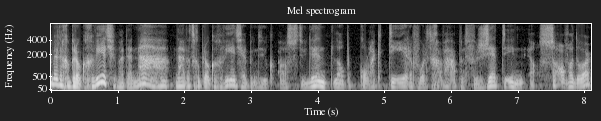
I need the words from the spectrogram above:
met een gebroken geweertje. Maar daarna, na dat gebroken geweertje, heb ik natuurlijk als student lopen collecteren voor het gewapend verzet in El Salvador.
